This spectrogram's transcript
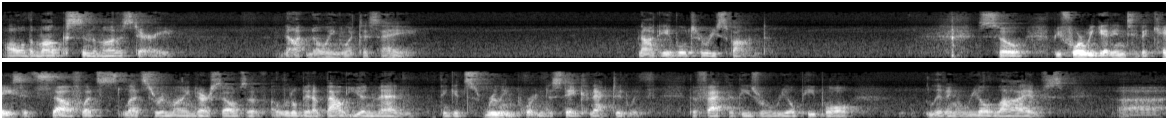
all the monks in the monastery not knowing what to say, not able to respond. So before we get into the case itself, let's let's remind ourselves of a little bit about Yun Men. I think it's really important to stay connected with the fact that these were real people living real lives, uh,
